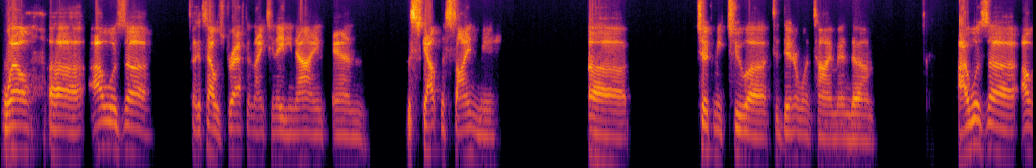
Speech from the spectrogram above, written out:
Well, uh, I was, uh, I said, I was drafted in 1989, and the scout that signed me uh, took me to uh, to dinner one time, and um, I was uh, I,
